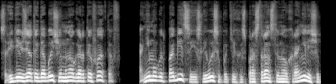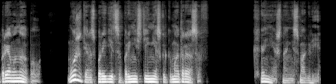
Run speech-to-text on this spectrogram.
«Среди взятой добычи много артефактов. Они могут побиться, если высыпать их из пространственного хранилища прямо на пол. Можете распорядиться принести несколько матрасов?» Конечно, они смогли.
